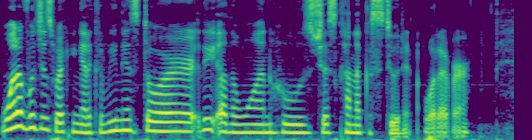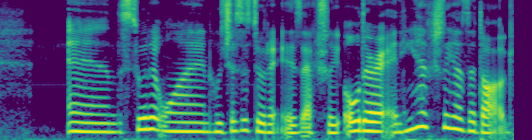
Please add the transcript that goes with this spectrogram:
One of which is working at a convenience store, the other one who's just kind of like a student or whatever. And the student one, who's just a student, is actually older and he actually has a dog.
